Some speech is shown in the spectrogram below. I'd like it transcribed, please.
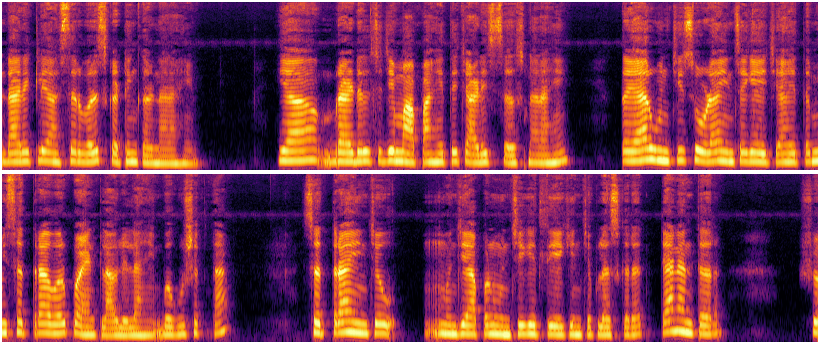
डायरेक्टली अस्तरवरच कटिंग करणार आहे. या ब्रायडलचं जे माप आहे ते चाळीसचं असणार आहे. तयार उंची सोळा इंच घ्यायची आहे तर मी सतरावर पॉईंट लावलेला आहे. बघू शकता. सतरा इंच म्हणजे आपण उंची घेतली एक इंच प्लस करत. त्यानंतर शो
